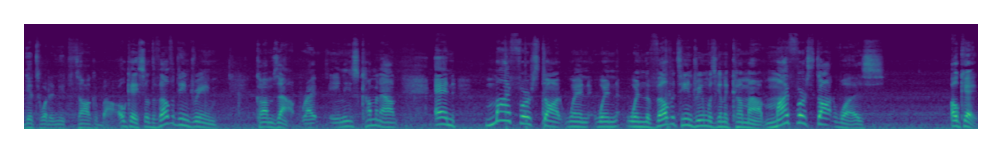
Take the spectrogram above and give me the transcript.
get to what I need to talk about. Okay, so the Velveteen Dream comes out, right? And he's coming out and my first thought when when when the Velveteen Dream was going to come out, my first thought was okay,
